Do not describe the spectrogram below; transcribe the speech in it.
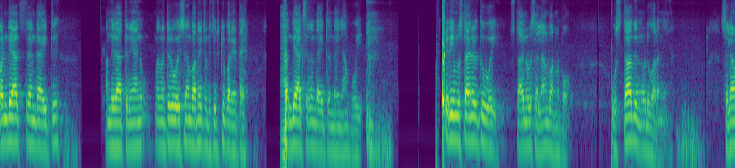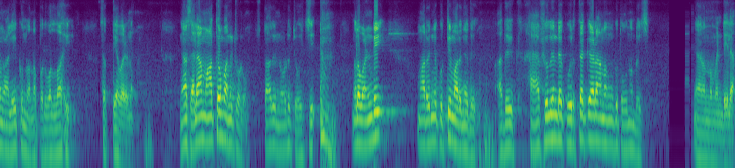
വണ്ടി ആക്സിഡന്റ് ആയിട്ട് അന്ന് രാത്രി ഞാൻ മറ്റൊരു വോയിസ് ഞാൻ പറഞ്ഞിട്ടുണ്ട് ചുരുക്കി പറയട്ടെ. വണ്ടി ആക്സിഡന്റ് ആയിട്ടുണ്ടായി ഞാൻ പോയി. കരീം ഉസ്താദിന്റെ അടുത്ത് പോയി. ഉസ്താദിനോട് സലാം പറഞ്ഞപ്പോൾ ഉസ്താദ് എന്നോട് പറഞ്ഞ് സലാം അലൈക്കും എന്ന് പറഞ്ഞപ്പോൾ വല്ലാഹി സത്യ പറയണേ. ഞാൻ സലാം മാത്രം പറഞ്ഞിട്ടുള്ളൂ. ഉസ്താദ് എന്നോട് ചോദിച്ച് നിങ്ങളെ വണ്ടി മറിഞ്ഞ് കുത്തി മറിഞ്ഞത് അത് ഹാഫിലിന്റെ കുരുത്തക്കേടാണോ നിങ്ങൾക്ക് തോന്നുന്നുണ്ട്? ചോദിച്ചു. ഞാനൊന്നും മിണ്ടിയില്ല.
